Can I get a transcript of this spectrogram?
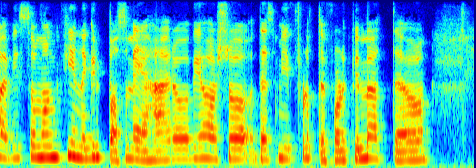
har vi så mange fine grupper som er her, og vi har så, det er så mye flotte folk vi møter. og Eh,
